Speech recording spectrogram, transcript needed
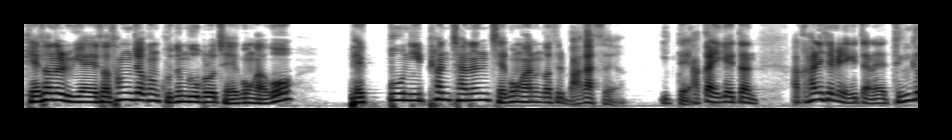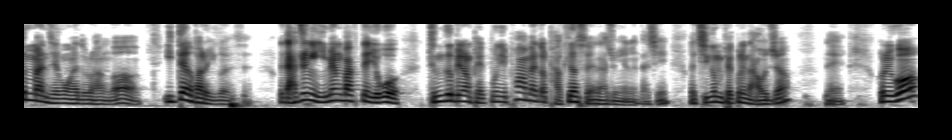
개선을 위해서 성적은 9등급으로 제공하고 100분위 편차는 제공하는 것을 막았어요. 이때 아까 얘기했던 아까 한희 쌤이 얘기했잖아요. 등급만 제공하도록 한 거 이때가 바로 이거였어요. 나중에 이명박 때 요거 등급이랑 100분위 포함해도 바뀌었어요. 나중에는 다시 지금 100분이 나오죠. 네 그리고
